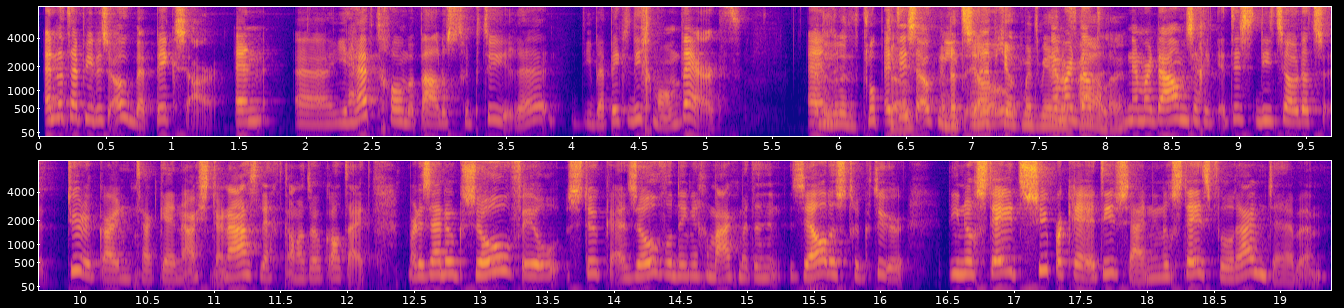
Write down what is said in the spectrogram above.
En dat heb je dus ook bij Pixar. En eh, je hebt gewoon bepaalde structuren die bij Pixar die gewoon werkt. Ja, En dat, dat klopt het ook. is ook En niet dat, zo. dat heb je ook met nee, dat- verhalen. nee, maar daarom zeg ik, het is niet zo dat ze... Tuurlijk kan je het herkennen. Als je het ernaast legt, kan het ook altijd. Maar er zijn ook zoveel stukken en zoveel dingen gemaakt met eenzelfde structuur... die nog steeds super creatief zijn, die nog steeds veel ruimte hebben.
